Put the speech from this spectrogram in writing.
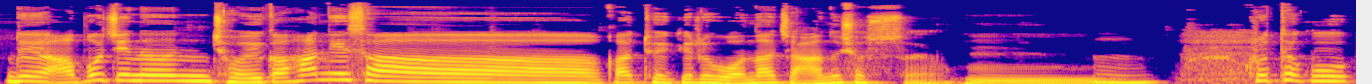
근데 아버지는 저희가 한의사가 되기를 원하지 않으셨어요. 음. 음, 그렇다고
